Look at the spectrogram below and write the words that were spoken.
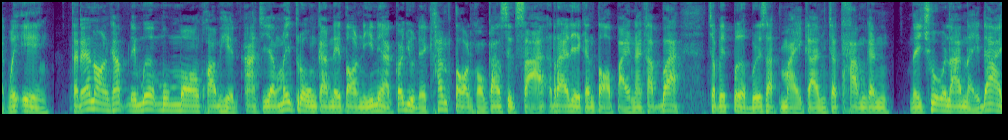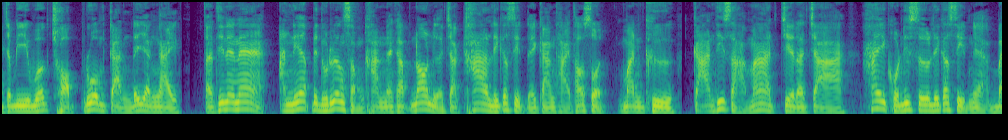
กไว้เองแต่แน่นอนครับในเมื่อมุมมองความเห็นอาจจะยังไม่ตรงกันในตอนนี้เนี่ยก็อยู่ในขั้นตอนของการศึกษารายละเอียดกันต่อไปนะครับว่าจะไปเปิดบริษัทใหม่กันจะทำกันในช่วงเวลาไหนได้จะมีเวิร์กช็อปร่วมกันได้ยังไง แต่ที่แน่ๆ อันนี้เป็นเรื่องสำคัญนะครับ นอกเหนือจากค่าลิขสิทธิ์ในการถ่ายทอดสด มันคือการที่สามารถเจรจาให้คนที่ซื้อลิขสิทธิ์เนี่ยแบ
